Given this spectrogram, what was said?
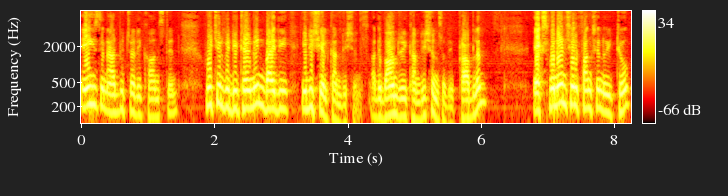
a is an arbitrary constant which will be determined by the initial conditions or the boundary conditions of the problem exponential function we took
